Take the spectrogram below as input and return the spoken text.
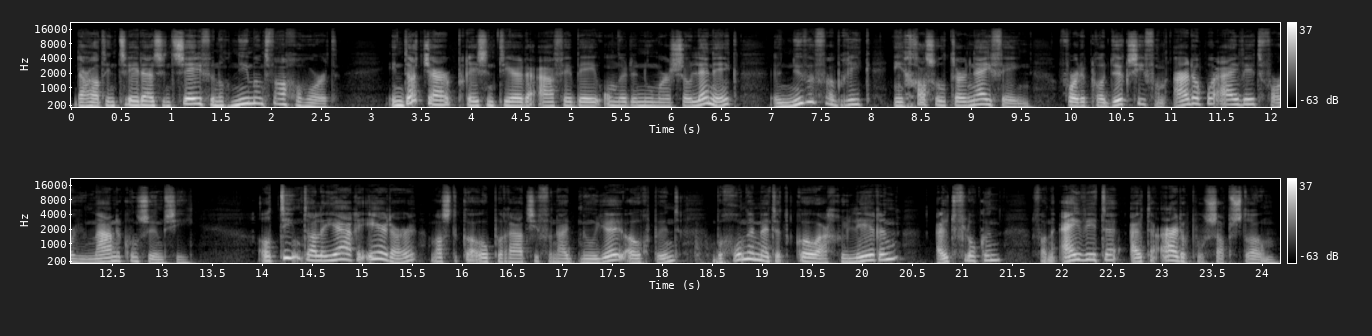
daar had in 2007 nog niemand van gehoord. In dat jaar presenteerde AVB onder de noemer Solenic een nieuwe fabriek in Gasselter-Nijveen voor de productie van aardappeleiwit voor humane consumptie. Al tientallen jaren eerder was de coöperatie vanuit milieuoogpunt begonnen met het coaguleren, uitvlokken, van eiwitten uit de aardappelsapstroom.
